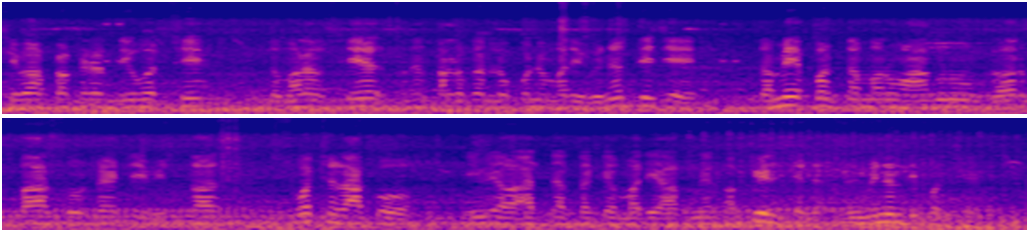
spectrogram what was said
સેવા પ્રકરણ દિવસ છે. તો મારા શહેર અને તાલુકાના લોકોને મારી વિનંતી છે, તમે પણ તમારું આંગણું, ઘર, બાર, સોસાયટી, વિસ્તાર સ્વચ્છ રાખો એવી આજના તકે મારી આપને અપીલ છે અને વિનંતી પણ છે.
